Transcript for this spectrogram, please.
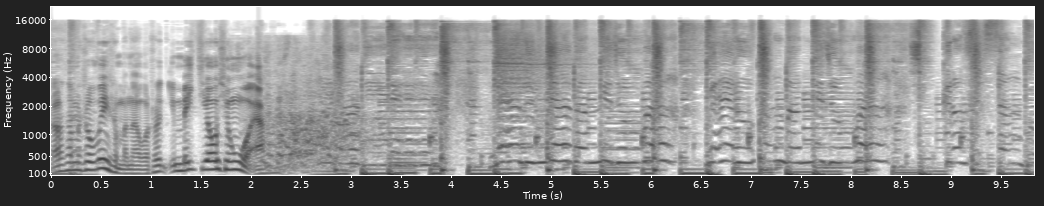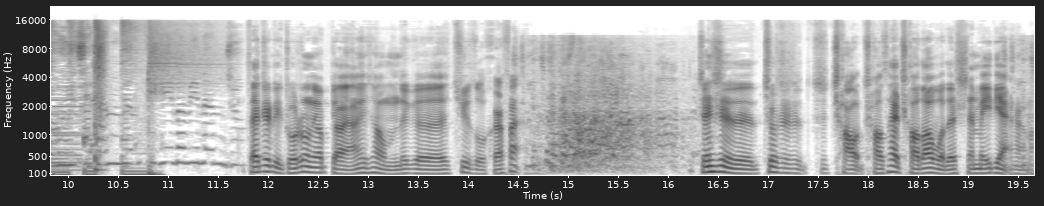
然后他们说为什么呢？我说你没邀请我呀。在这里着重要表扬一下我们这个剧组盒饭，真是就是炒炒菜炒到我的审美点上了。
